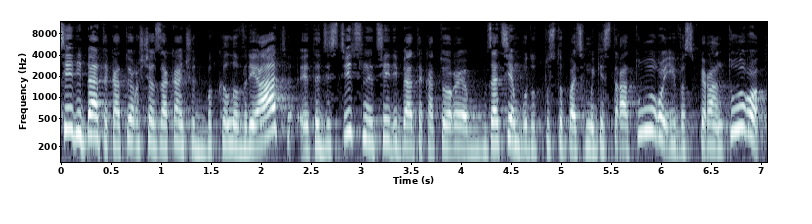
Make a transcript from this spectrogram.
те ребята, которые сейчас заканчивают бакалавриат, это действительно те ребята, которые затем будут поступать в магистратуру и в аспирантуру,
